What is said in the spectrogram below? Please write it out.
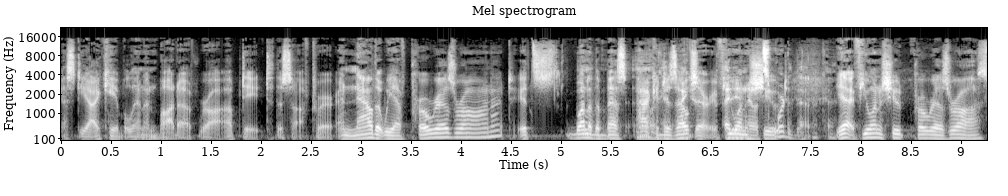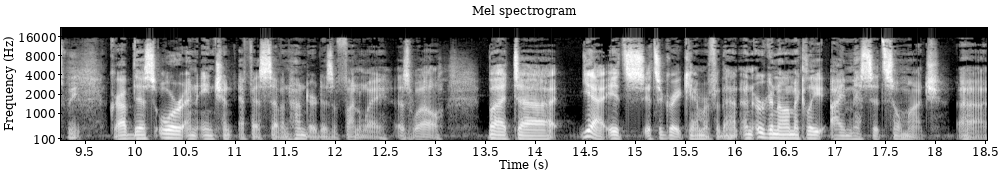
SDI cable in and bought a RAW update to the software. And now that we have ProRes RAW on it, it's one of the best packages out Actually, there. If I you want to shoot, that. Okay. yeah, if you want to shoot ProRes RAW, Sweet. grab this or an ancient FS700 is a fun way as well. But uh, yeah, it's it's a great camera for that. And ergonomically, I miss it so much. Uh,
